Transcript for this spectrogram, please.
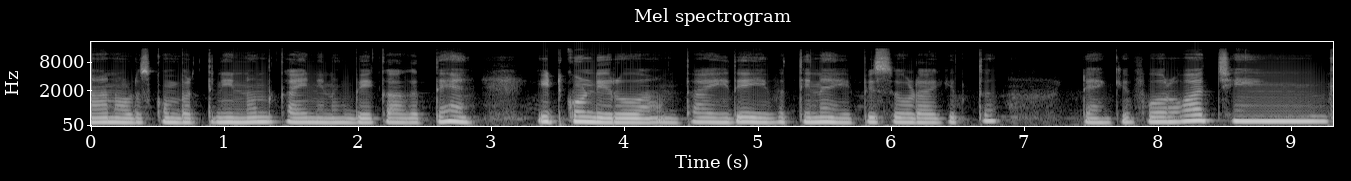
ನಾನು ಹೊಡೆಸ್ಕೊಂಬರ್ತೀನಿ ಇನ್ನೊಂದು ಕಾಯಿ ನಿನಗೆ ಬೇಕಾಗತ್ತೆ, ಇಟ್ಕೊಂಡಿರು ಅಂತ ಇದೇ ಇವತ್ತಿನ ಎಪಿಸೋಡ್ ಆಗಿತ್ತು. ಥ್ಯಾಂಕ್ ಯು ಫಾರ್ ವಾಚಿಂಗ್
